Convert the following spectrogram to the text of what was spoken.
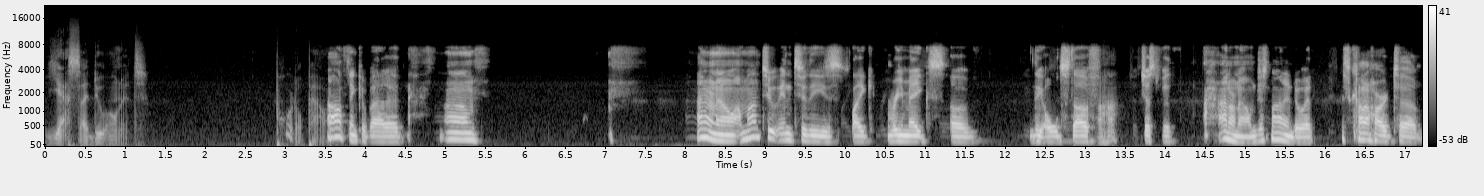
Yes, I do own it. Portal Power. I'll think about it. Um, I don't know. I'm not too into these like remakes of the old stuff. Uh huh. Just with, I don't know. I'm just not into it. It's kind of hard to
